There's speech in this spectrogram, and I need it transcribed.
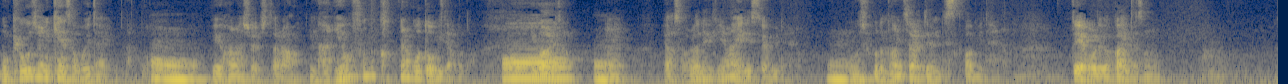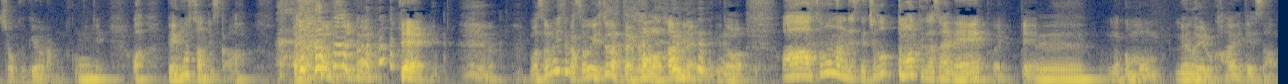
もう今日中に検査を終えたいんだとうん。いう話をしたら何をそんな勝手なことをみたいなこと言言われた、ううんん。いやそれはできないですよみたいな。うん。お仕事何されてるんですかみたいな。で俺が書いたその職業欄とか見て「うん。あ弁護士さんですか?」って話になって まあその人がそういう人だったのかもわかんないんだけど「ああそうなんですね。ちょっと待ってくださいね」とか言って。なんかもう目の色変えてさ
